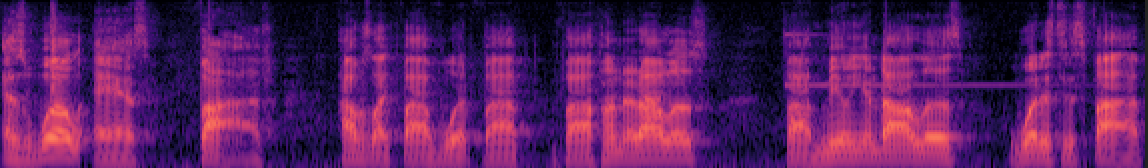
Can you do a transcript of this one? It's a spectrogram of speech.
as well as five I was like, five what? Five five hundred dollars? Five million dollars? What is this five?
